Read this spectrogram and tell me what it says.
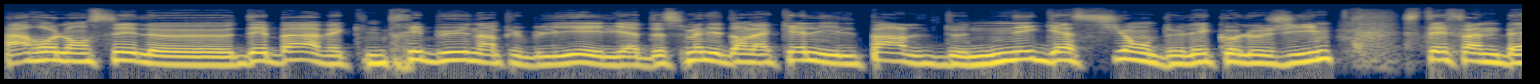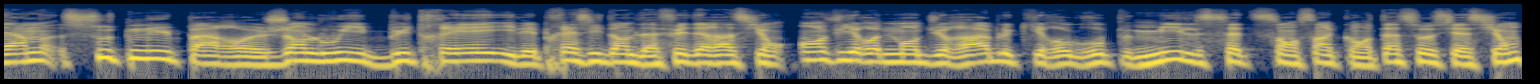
a relancé le débat avec une tribune hein, publiée il y a deux semaines et dans laquelle il parle de négation de l'écologie. Stéphane Bern soutenu par euh, Jean-Louis Butré. Il est président de la Fédération Environnement Durable qui regroupe 1750 associations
